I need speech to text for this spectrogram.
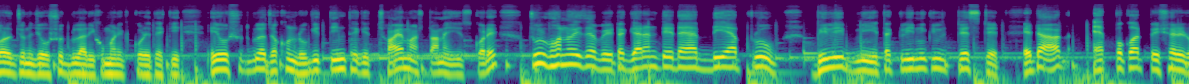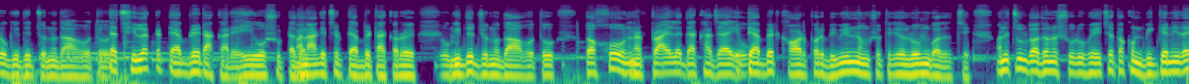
করার জন্য যে ওষুধগুলো রিকমেন্ড করে থাকি এই ওষুধগুলো যখন রোগী তিন থেকে ছয় মাস টানা ইউজ করে চুল ঘন হয়ে যাবে এটা গ্যারান্টি এটা অ্যাপ দিয়ে অ্যাপ্রুভ বিলিভ মি এটা ক্লিনিক্যালি টেস্টেড এটা এক প্রকার প্রেশারের রোগীদের জন্য দেওয়া হতো। এটা ছিল একটা ট্যাবলেট আকারে, এই ওষুধটা মানে আগে ছিল ট্যাবলেট আকারে রোগীদের জন্য দেওয়া হতো, তখন ট্রায়ালে দেখা যায় ট্যাবলেট খাওয়ার পরে বিভিন্ন অংশ থেকে লোম গজাচ্ছে। মানে চুল গজানো শুরু হয়েছে, তখন বিজ্ঞানীরা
